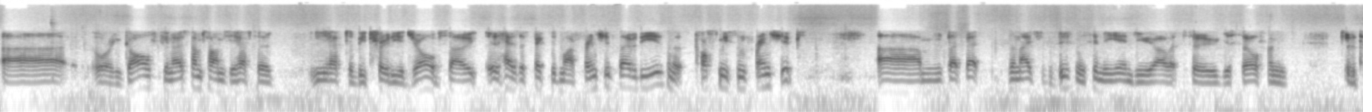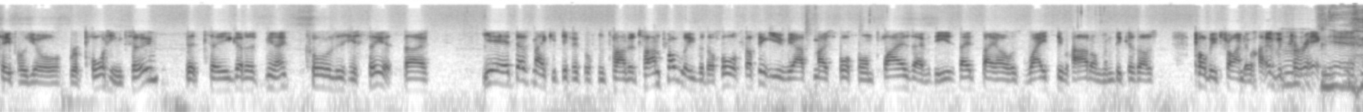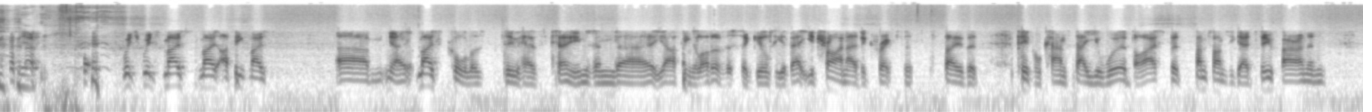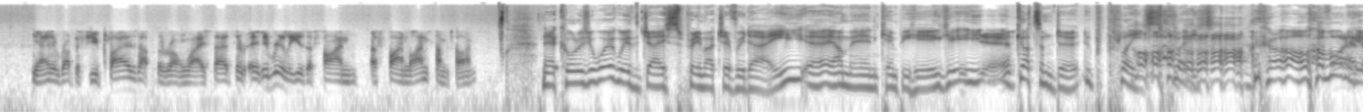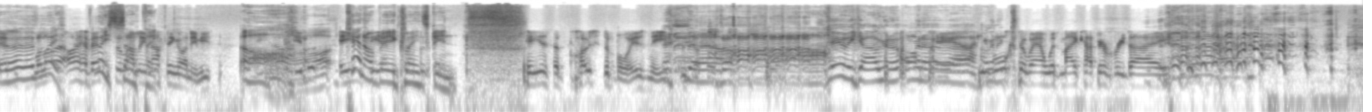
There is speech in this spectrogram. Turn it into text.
uh, or in golf. You know, sometimes you have to you have to be true to your job. So it has affected my friendships over the years, and it's cost me some friendships. Um, but that's the nature of the business. In the end, you owe it to yourself and to the people you're reporting to that uh, you got to you know call it as you see it. So yeah, it does make it difficult from time to time. Probably with a horse, I think you've asked most Hawthorn players over the years, they'd say I was way too hard on them because I was probably trying to overcorrect, Yeah, yeah. which which most, most I think most. Um, you know, most callers do have teams, and uh, yeah, I think a lot of us are guilty of that. You try and overcorrect to so that people can't say you were biased, but sometimes you go too far, and then you know, rub a few players up the wrong way. So it's a, it really is a fine a fine line sometimes. Now, Quarters, you work with Jace pretty much every day. Uh, our man Kempy here, he, he- Yes. he got some dirt. Please, please. oh, I want to hear well, least, I, I have absolutely something. nothing on him. He's, Oh, he look- he's cannot the be a clean skin. He is the poster boy, isn't he? He's Here we go. I'm gonna. I'm gonna. hair. Uh, I'm he gonna walks around with makeup every day.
